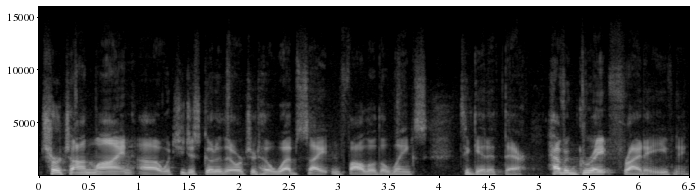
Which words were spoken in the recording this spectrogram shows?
Church Online, uh, which you just go to the Orchard Hill website and follow the links to get it there. Have a great Friday evening.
